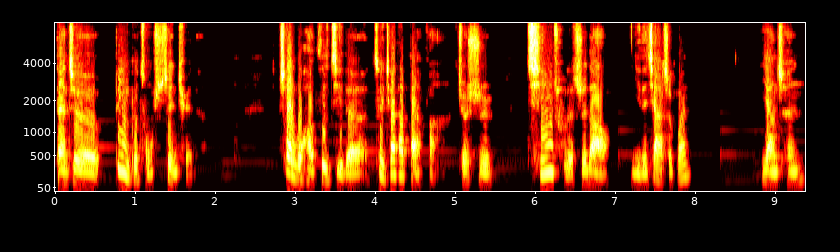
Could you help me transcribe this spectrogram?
但这并不总是正确的。照顾好自己的最佳的办法就是清楚的知道你的价值观，养成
